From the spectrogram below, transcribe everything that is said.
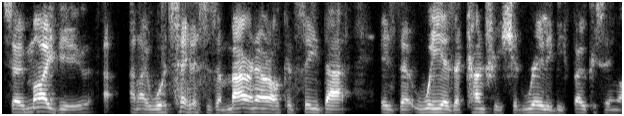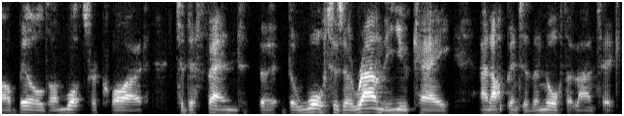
So my view, and I would say this as a mariner, I'll concede that is that we as a country should really be focusing our build on what's required to defend the, the waters around the UK and up into the North Atlantic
